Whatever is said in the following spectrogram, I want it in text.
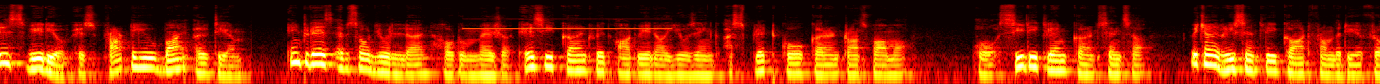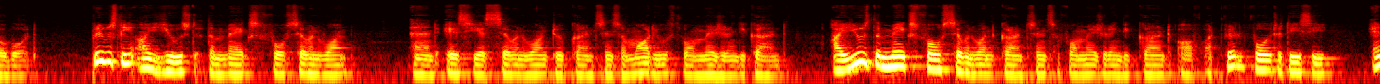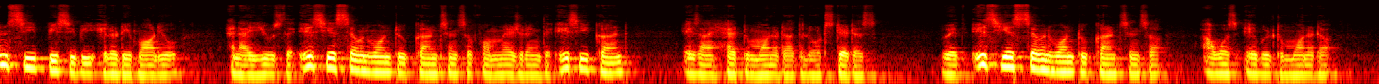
This video is brought to you by Altium. In today's episode, you will learn how to measure AC current with Arduino using a split core current transformer or CT clamp current sensor, which I recently got from the DFRobot. Previously, I used the Max 471 and ACS 712 current sensor modules for measuring the current. I used the Max 471 current sensor for measuring the current of a 12 volt DC MCPCB LED module and I used the ACS 712 current sensor for measuring the AC current as I had to monitor the load status. With ACS 712 current sensor, I was able to monitor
